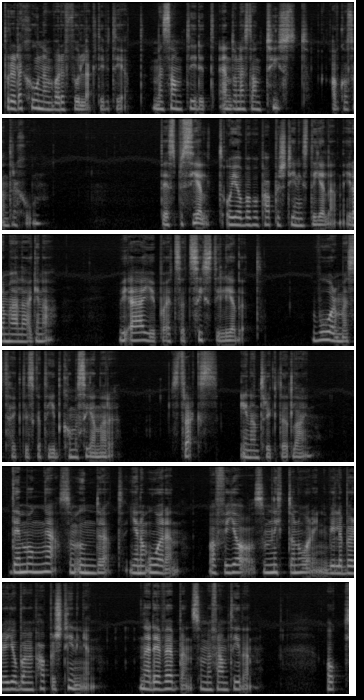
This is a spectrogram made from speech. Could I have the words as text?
På redaktionen var det full aktivitet men samtidigt ändå nästan tyst av koncentration. Det är speciellt att jobba på papperstidningsdelen i de här lägena. Vi är ju på ett sätt sist i ledet. Vår mest hektiska tid kommer senare. Strax innan tryckdeadline. Det är många som undrat genom åren varför jag som 19-åring ville börja jobba med papperstidningen när det är webben som är framtiden. Och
